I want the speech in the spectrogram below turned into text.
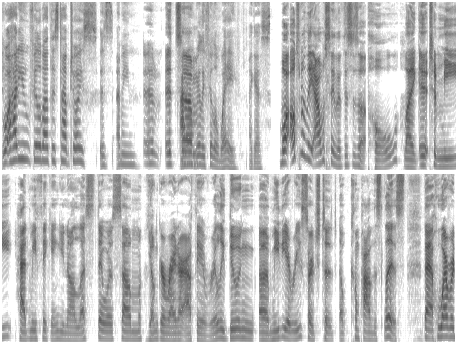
Well, how do you feel about this top choice? Is I mean, uh, it's I don't um, really feel a way, I guess. Well, ultimately, I was saying that this is a poll. Like, it to me had me thinking, you know, unless there was some younger writer out there really doing uh, media research to uh, compile this list, that whoever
